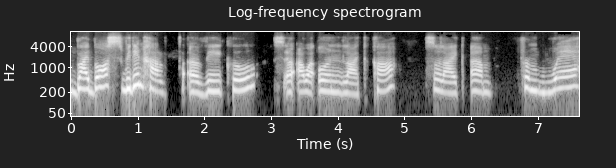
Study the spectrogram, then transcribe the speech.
by bus, we didn't have a vehicle, so our own like car. So like um, from where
